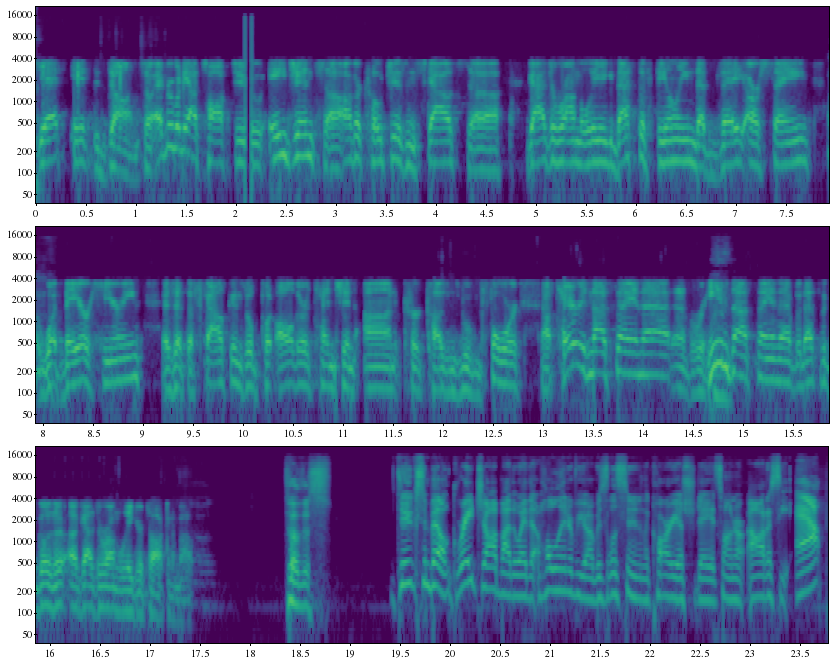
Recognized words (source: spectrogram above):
get it done. So everybody I talk to, agents, uh, other coaches and scouts, uh, guys around the league, that's the feeling that they are saying. What they are hearing is that the Falcons will put all their attention on Kirk Cousins moving forward. Now Terry's not saying that, and Raheem's not saying that, but that's what goes, uh, guys around the league are talking about. So this Dukes and Bell, great job, by the way. That whole interview, I was listening in the car yesterday. It's on our Audacy app.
